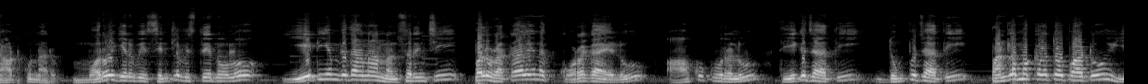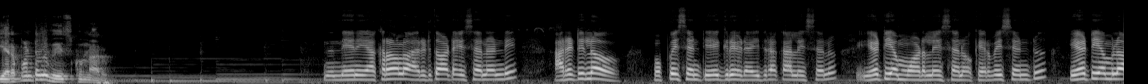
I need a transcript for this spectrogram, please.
నాటుకున్నారు. మరో ఇరవై సెంట్ల విస్తీర్ణంలో ఏటీఎం విధానాన్ని అనుసరించి పలు రకాలైన కూరగాయలు ఆకుకూరలు తీగజాతి దుంపజాతి పండ్ల మొక్కలతో పాటు ఎర్రపంటలు వేసుకున్నారు. నేను ఎకరంలో అరటి తోట వేసానండి. అరటిలో ముప్పై సెంట్ ఏ గ్రేడ్ ఐదు రకాలు వేసాను. ఏటీఎం మోడల్ వేసాను ఒక ఇరవై సెంటు. ఏటీఎంలో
